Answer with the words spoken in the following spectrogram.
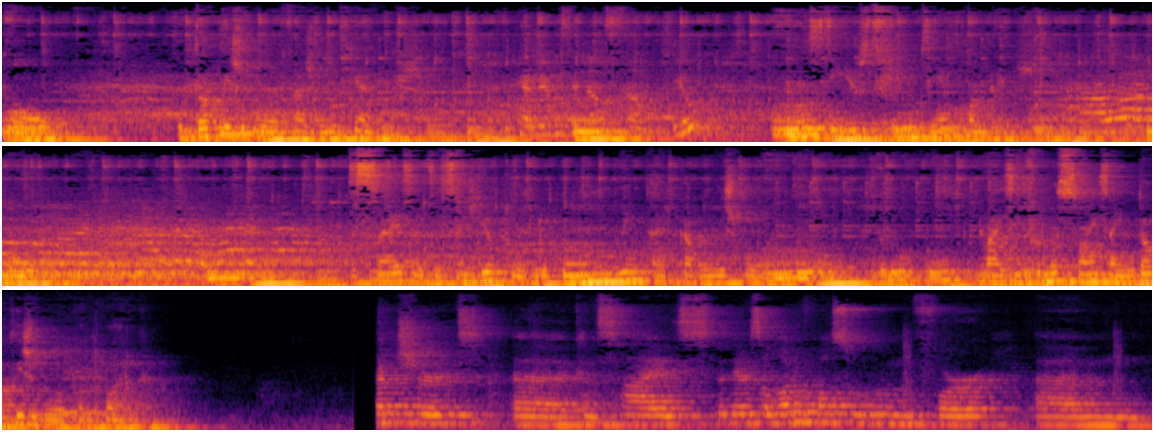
O Doc Lisboa faz 20 anos. Quero ver você dançando, viu? 11 dias de filmes e encontros. De 6 a 16 de outubro, o mundo inteiro cabe em Lisboa. Mais informações em doclisboa.org. structured, uh, concise, but there's a lot of also room for um,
